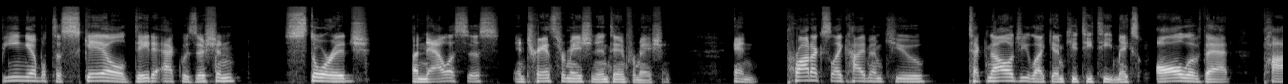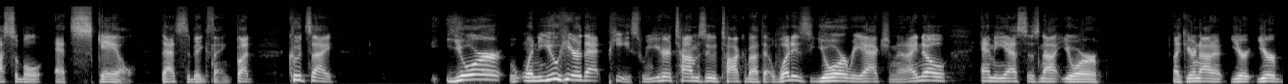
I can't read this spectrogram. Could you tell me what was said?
being able to scale data acquisition, storage, analysis, and transformation into information. And products like HiveMQ, technology like MQTT makes all of that possible at scale. That's the big thing. But Kudzai, your when you hear that piece, when you hear Tom Zhu talk about that, what is your reaction? And I know MES is not your like you're not a, you're you're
